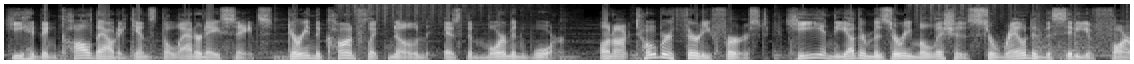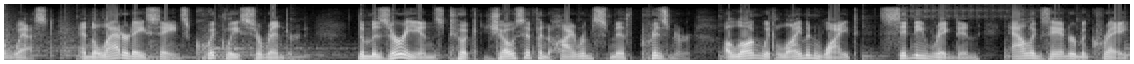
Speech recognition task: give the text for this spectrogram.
he had been called out against the Latter day Saints during the conflict known as the Mormon War. On October 31st, he and the other Missouri militias surrounded the city of Far West, and the Latter day Saints quickly surrendered. The Missourians took Joseph and Hyrum Smith prisoner, along with Lyman Wight, Sidney Rigdon, Alexander McRae,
